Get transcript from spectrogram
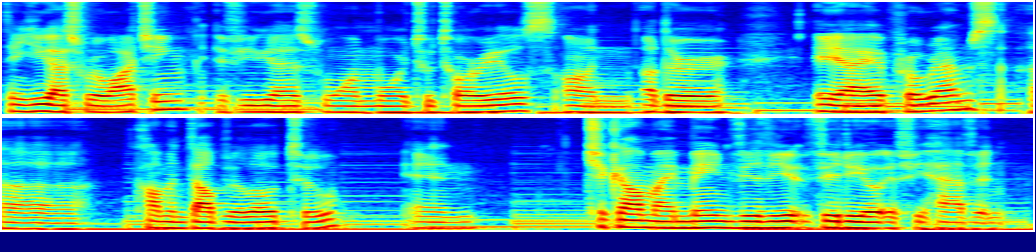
Thank you guys for watching. If you guys want more tutorials on other AI programs, uh, comment down below too. And check out my main video, video if you haven't.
